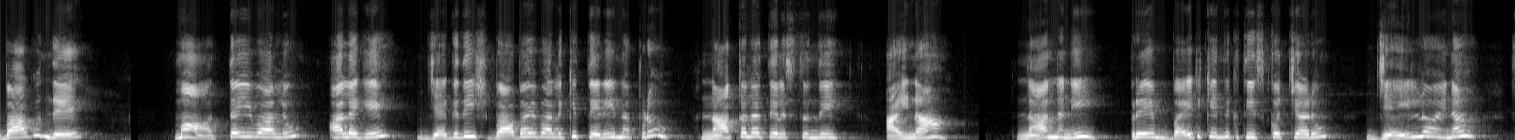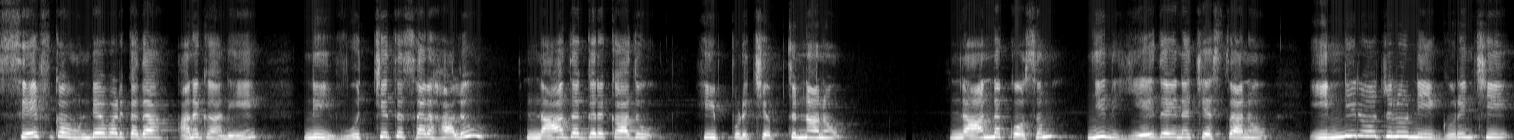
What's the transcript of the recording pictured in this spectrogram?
బాగుందే. మా అత్తయ్య వాళ్ళు అలాగే జగదీష్ బాబాయ్ వాళ్ళకి తెలియనప్పుడు నాకలా తెలుస్తుంది. అయినా నాన్నని ప్రేమ్ బయటికి ఎందుకు తీసుకొచ్చాడు? జైల్లో అయినా సేఫ్గా ఉండేవాడు కదా అనగానే నీ ఉచిత సలహాలు నా దగ్గర కాదు. ఇప్పుడు చెప్తున్నాను. నాన్న కోసం నేను ఏదైనా చేస్తాను. ఇన్ని రోజులు నీ గురించి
